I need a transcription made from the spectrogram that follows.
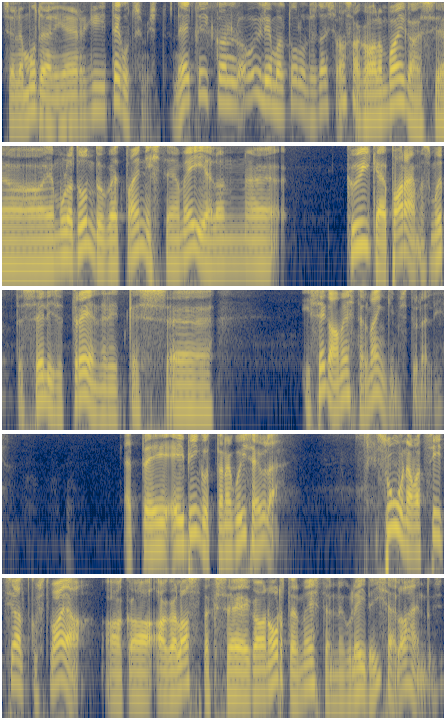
selle mudeli järgi tegutsemist. Need kõik on ülimalt olulised asjad. tasakaal on paigas ja, ja mulle tundub, et Anniste ja Meiel on äh, kõige paremas mõttes sellised treenerid, kes äh, ei sega meestel mängimist üleliia. et ei, ei pinguta nagu ise üle. suunavad siit-sealt, kust vaja, aga, aga lastakse ka noortel meestel nagu leida ise lahendusi.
